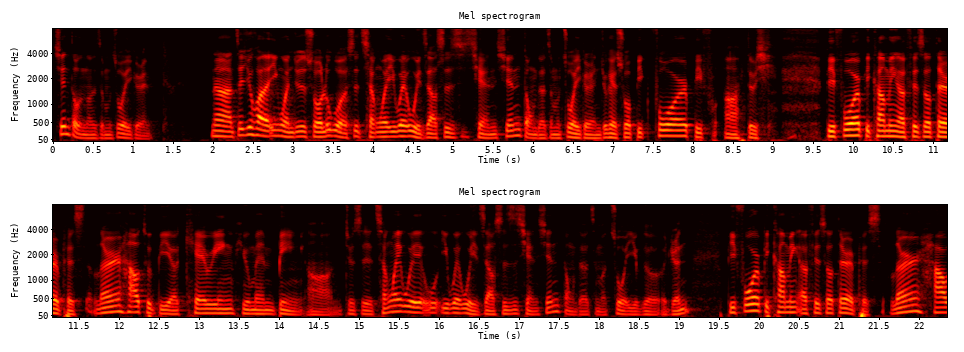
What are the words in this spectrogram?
先懂得怎么做一个人。那这句话的英文就是说，如果是成为一位物理治疗师之前，先懂得怎么做一个人，就可以说 before before 啊，对不起。Before becoming a physical therapist, learn how to be a caring human being. 啊，就是成为一位一位物理治疗师之前，先懂得怎么做一个人。Before becoming a physiotherapist, learn how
